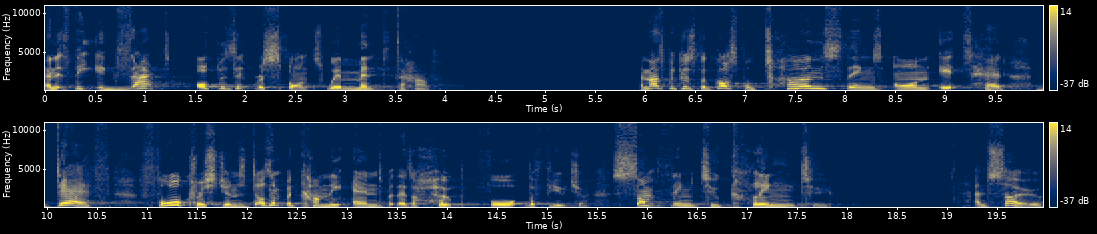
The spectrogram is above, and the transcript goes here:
And it's the exact opposite response we're meant to have. And that's because the gospel turns things on its head. Death for Christians doesn't become the end, but there's a hope for the future, something to cling to. And so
